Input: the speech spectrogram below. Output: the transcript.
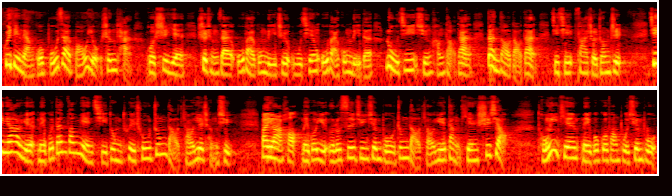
规定两国不再保有生产或试验射程在500公里至5500公里的陆基巡航导弹、弹道导弹及其发射装置。今年二月，美国单方面启动退出中导条约程序。八月二号，美国与俄罗斯均宣布中导条约当天失效。同一天，美国国防部宣布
